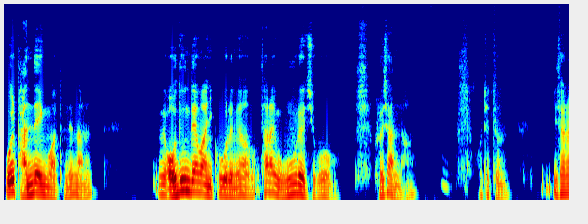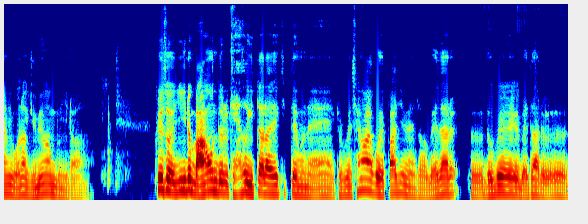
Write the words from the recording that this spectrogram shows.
오히려 반대인 것 같은데 나는. 어두운 데만 있고 그러면 사람이 우울해지고 그러지 않나? 어쨌든 이 사람이 워낙 유명한 분이라 그래서 이런 망언들을 계속 잇따라 했기 때문에 결국엔 생활고에 빠지면서 메달 그 노벨 메달을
